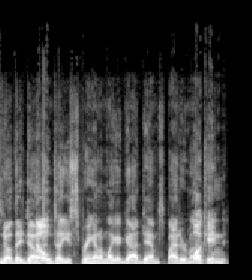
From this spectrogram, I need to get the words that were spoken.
No, they don't Nope. until you spring on them like a goddamn spider monkey. Fucking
